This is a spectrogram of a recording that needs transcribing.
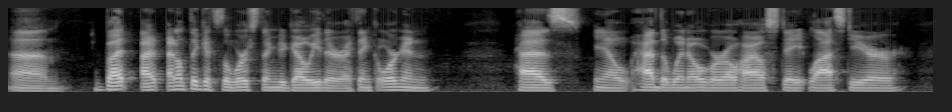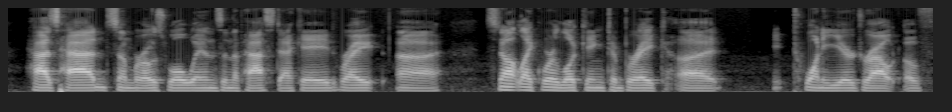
Um, but I, I don't think it's the worst thing to go either. I think Oregon has you know had the win over Ohio State last year, has had some Rose Bowl wins in the past decade, right? Uh, it's not like we're looking to break a 20 year drought of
